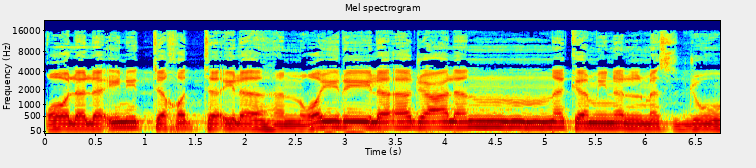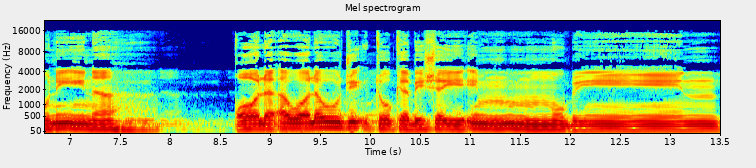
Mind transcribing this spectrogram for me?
قال لئن اتخذت الها غيري لأجعلنك من المسجونين. قال أولو جئتك بشيء مبين.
